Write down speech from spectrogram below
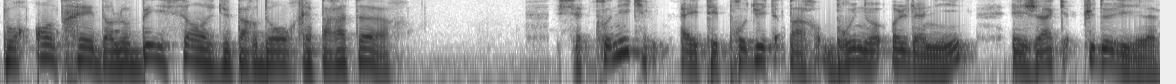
pour entrer dans l'obéissance du pardon réparateur. Cette chronique a été produite par Bruno Oldani et Jacques Cudeville.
